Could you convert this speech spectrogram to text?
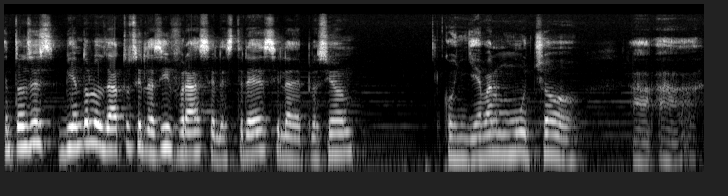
Entonces, viendo los datos y las cifras, el estrés y la depresión conllevan mucho a,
